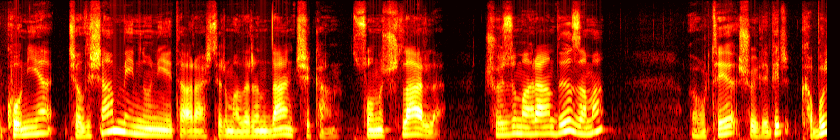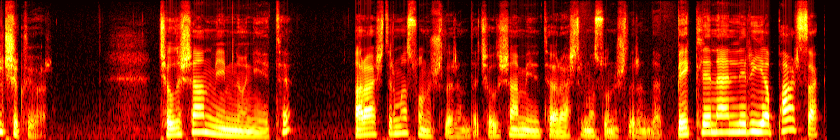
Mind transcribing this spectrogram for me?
Konuya çalışan memnuniyeti araştırmalarından çıkan sonuçlarla çözüm arandığı zaman ortaya şöyle bir kabul çıkıyor. Çalışan memnuniyeti araştırma sonuçlarında, çalışan memnuniyeti araştırma sonuçlarında beklenenleri yaparsak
